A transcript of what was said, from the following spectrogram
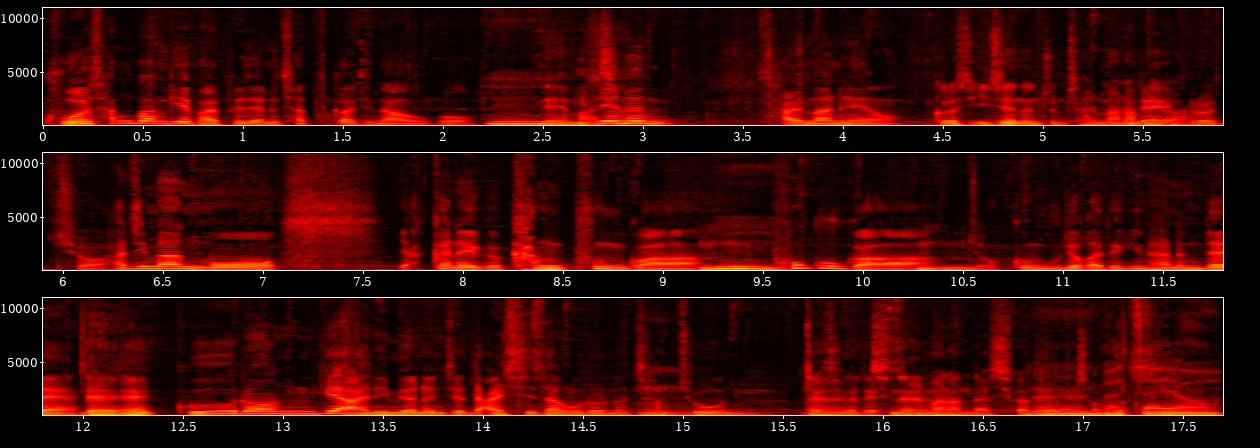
9월 상반기에 발표되는 차트까지 나오고 음. 네, 맞아요. 이제는 살만해요. 그래서 이제는 좀 네, 잘만합니다. 그렇죠. 하지만 뭐 약간의 그 강풍과 음. 폭우가 음, 음. 조금 우려가 되긴 하는데 네. 그런 게 아니면은 이제 날씨상으로는 참 음. 좋은 날씨가 네, 됐어요. 지낼 만한 날씨가 네, 됐죠. 음, 그렇습니다. 맞아요.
